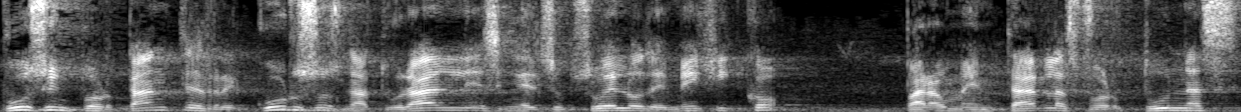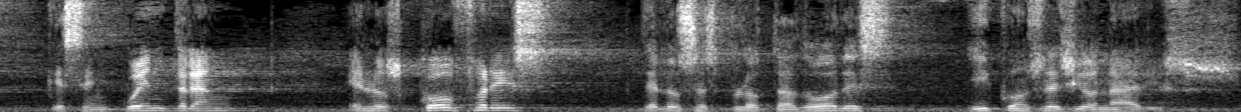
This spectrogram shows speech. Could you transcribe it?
puso importantes recursos naturales en el subsuelo de México para aumentar las fortunas que se encuentran en los cofres de los explotadores y concesionarios.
